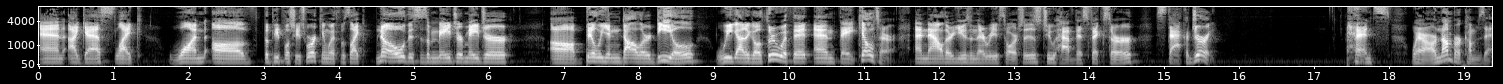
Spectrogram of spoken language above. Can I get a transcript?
And I guess like one of the people she's working with was like, no, this is a major, major uh, billion dollar deal. We got to go through with it. And they killed her. And now they're using their resources to have this fixer stack a jury. Hence where our number comes in.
